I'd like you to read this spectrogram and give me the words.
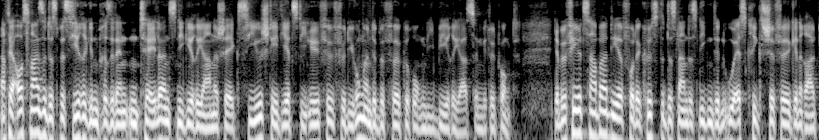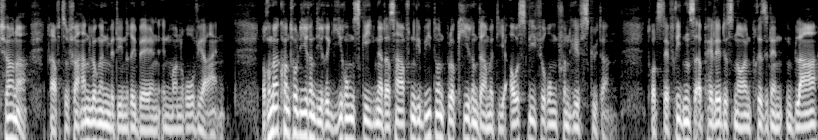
Nach der Ausreise des bisherigen Präsidenten Taylor ins nigerianische Exil steht jetzt die Hilfe für die hungernde Bevölkerung Liberias im Mittelpunkt. Der Befehlshaber der vor der Küste des Landes liegenden US-Kriegsschiffe General Turner traf zu Verhandlungen mit den Rebellen in Monrovia ein. Noch immer kontrollieren die Regierungsgegner das Hafengebiet und blockieren damit die Auslieferung von Hilfsgütern. Trotz der Friedensappelle des neuen Präsidenten Bla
